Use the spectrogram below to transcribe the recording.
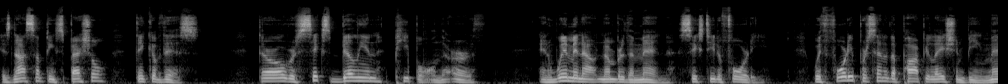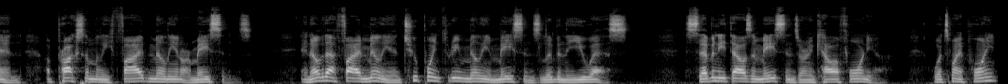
is not something special, think of this. There are over 6 billion people on the earth, and women outnumber the men, 60 to 40. With 40% of the population being men, approximately 5 million are masons. And of that 5 million, 2.3 million Masons live in the U.S. 70,000 Masons are in California. What's my point?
